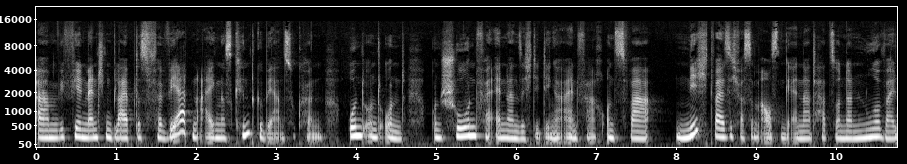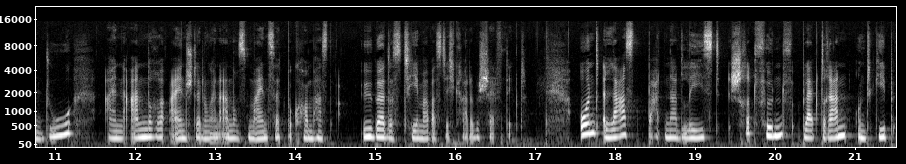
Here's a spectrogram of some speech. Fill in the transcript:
Ähm, wie vielen Menschen bleibt es verwehrt, ein eigenes Kind gebären zu können? Und, und, und. Und schon verändern sich die Dinge einfach. Und zwar nicht, weil sich was im Außen geändert hat, sondern nur, weil du eine andere Einstellung, ein anderes Mindset bekommen hast über das Thema, was dich gerade beschäftigt. Und last but not least, Schritt 5, bleib dran und gib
